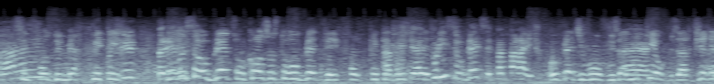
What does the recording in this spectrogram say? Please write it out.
Ah, c'est une. France de merde pétée. Vas-y, Vous allez, restez au bled, sur le camp, je resterai au bled, vieille France pétée. Ah la police au bled c'est pas pareil. Au bled, ils vont vous a niqué, on vous a viré,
